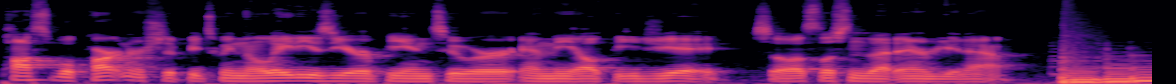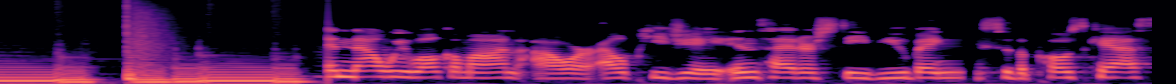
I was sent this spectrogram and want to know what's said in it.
possible partnership between the Ladies European Tour and the LPGA. So let's listen to that interview now. And now we welcome on our LPGA insider, Steve Eubanks, to the postcast.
